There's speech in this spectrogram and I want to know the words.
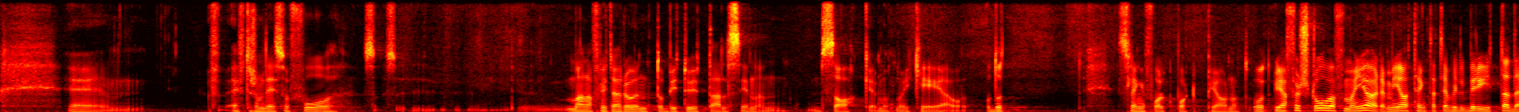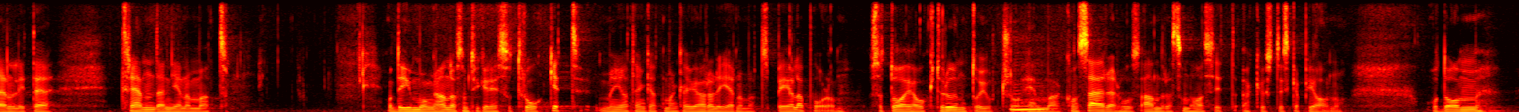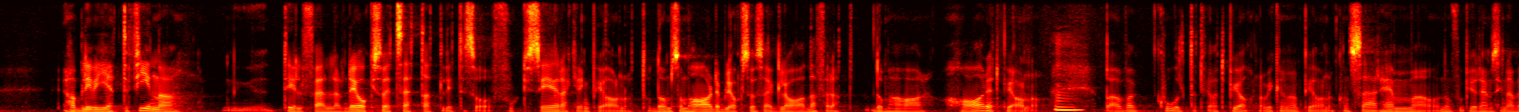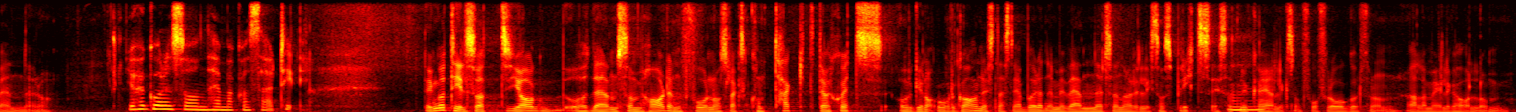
Eh, eftersom det är så få man har flyttat runt och bytt ut all sina saker mot något Ikea. Och, och då slänger folk bort pianot. Och jag förstår varför man gör det, men jag tänkte att jag vill bryta den lite trenden genom att och det är ju många andra som tycker det är så tråkigt, men jag tänker att man kan göra det genom att spela på dem. Så då har jag åkt runt och gjort så mm. hemmakonserter hos andra som har sitt akustiska piano. Och de har blivit jättefina tillfällen. Det är också ett sätt att lite så fokusera kring pianot. Och de som har det blir också så glada för att de har, har ett piano. Mm. Bara, vad coolt att vi har ett piano. Vi kan ha en pianokonsert hemma och de får bjuda hem sina vänner. Och... Ja, hur går en sån hemmakonsert till? Den går till så att jag och den som har den får någon slags kontakt. Det har skett organiskt nästan. Jag började med vänner, sen har det liksom spritt sig. Så mm. nu kan jag liksom få frågor från alla möjliga håll om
